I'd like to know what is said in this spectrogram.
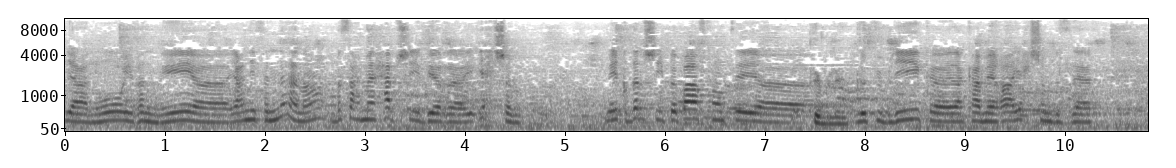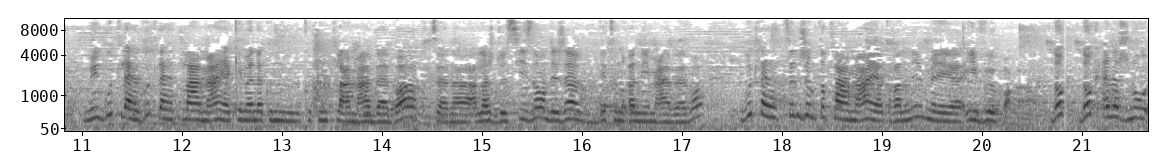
بيانو يغني يعني فنانه بصح ما يحبش يدير يحشم. ما يقدرش il peut pas affronter le public la caméra يحشم بزاف. mais قلت له قلت له طلع معايا. كيما أنا كنت كنت نطلع مع بابا كنت أنا l'âge de 6 déjà بديت نغني مع بابا. قلت له تنجم تطلع معايا تغني mais il veut pas donc donc أنا je ne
